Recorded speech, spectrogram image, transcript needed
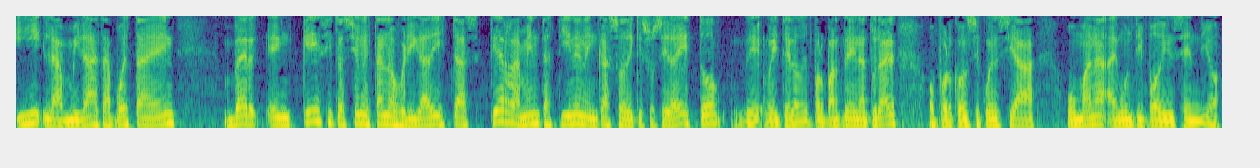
y la mirada está puesta en ver en qué situación están los brigadistas, qué herramientas tienen en caso de que suceda esto, de, reitero, de, por parte de natural o por consecuencia humana algún tipo de incendio.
